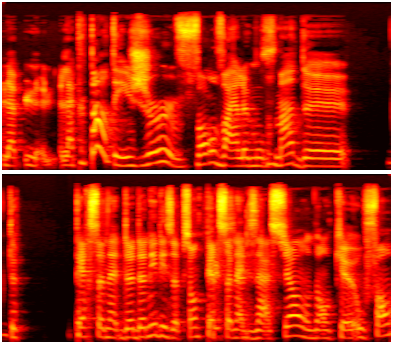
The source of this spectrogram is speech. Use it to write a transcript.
la, plupart des jeux vont vers le mouvement de, de de donner des options de personnalisation. Donc, euh, au fond,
